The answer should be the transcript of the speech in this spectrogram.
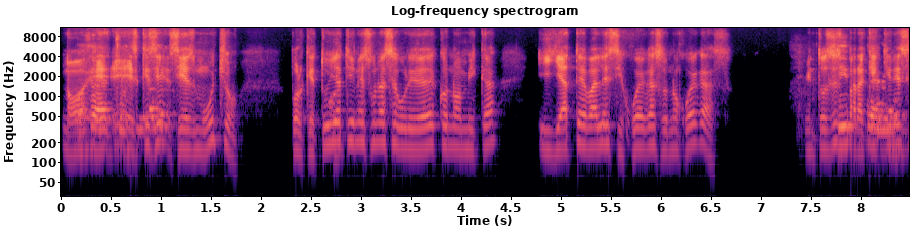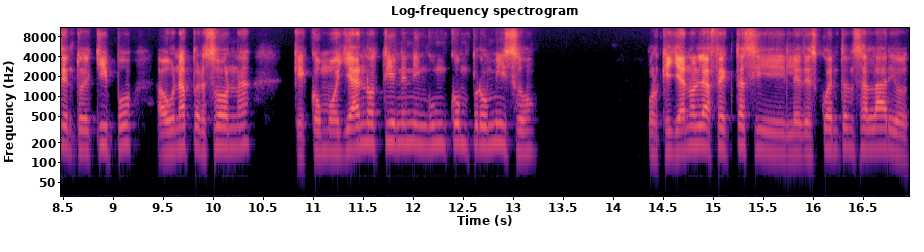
No, eh, es, que sí, es mucho, porque tú ya tienes una seguridad económica y ya te vale si juegas o no juegas. Entonces, ¿para qué quieres en tu equipo a una persona que como ya no tiene ningún compromiso, porque ya no le afecta si le descuentan salario,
